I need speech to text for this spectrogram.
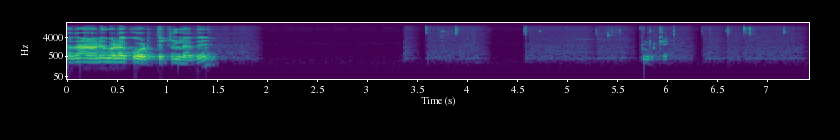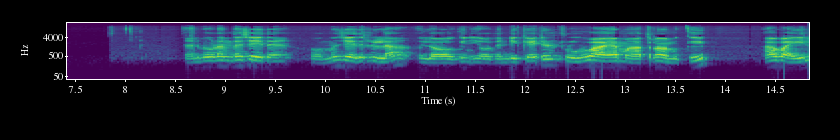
അതാണ് ഇവിടെ കൊടുത്തിട്ടുള്ളത്. ഓക്കെ ഞാനിപ്പോൾ ഇവിടെ എന്താ ചെയ്തേ? ഒന്നും ചെയ്തിട്ടില്ല. ലോഗിൻ ഒതന്റിക്കേറ്റഡ് ട്രൂ ആയാൽ മാത്രം നമുക്ക് ആ വൈൽ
